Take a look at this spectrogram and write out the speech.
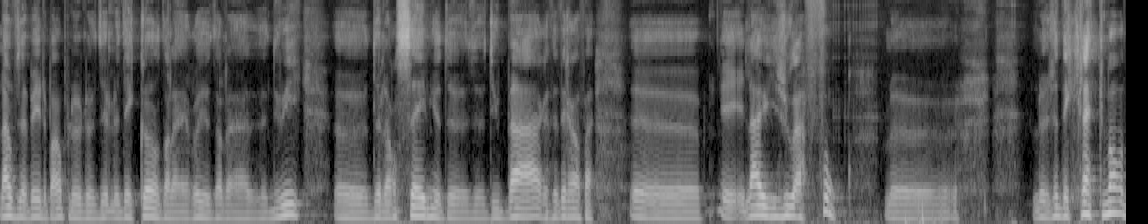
Là, vous avez par exemple le, décor dans la rue, dans la, nuit, de l'enseigne du bar, etc. Enfin, et là, il joue à fond le, le jeu d'éclatement,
